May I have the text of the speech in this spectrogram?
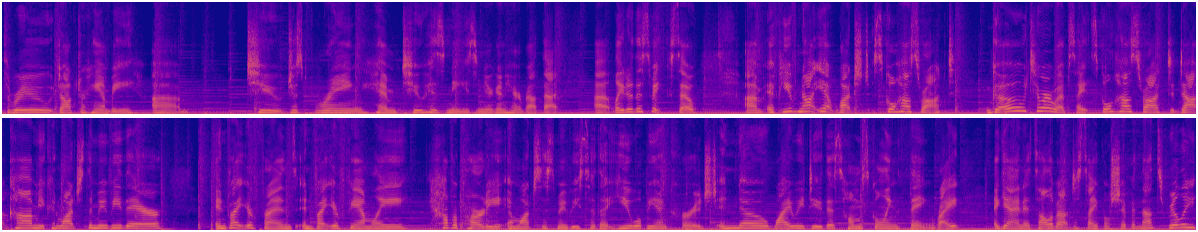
through Dr. Hamby um, to just bring him to his knees. And you're going to hear about that uh, later this week. So um, if you've not yet watched Schoolhouse Rocked, go to our website, schoolhouserocked.com. You can watch the movie there. Invite your friends, invite your family, have a party, and watch this movie so that you will be encouraged and know why we do this homeschooling thing, right? Again, it's all about discipleship. And that's really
